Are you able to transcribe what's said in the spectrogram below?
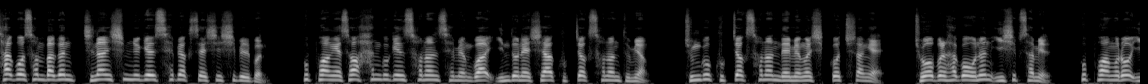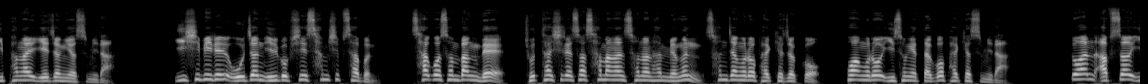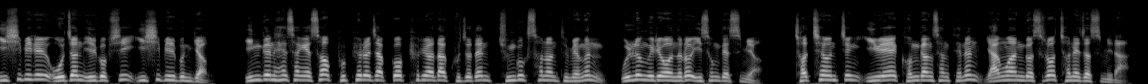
사고 선박은 지난 16일 새벽 3시 11분 후포항에서 한국인 선원 3명과 인도네시아 국적 선원 2명, 중국 국적 선원 4명을 싣고 출항해 조업을 하고 오는 23일 후포항으로 입항할 예정이었습니다. 21일 오전 7시 34분 사고 선박 내 조타실에서 사망한 선원 1명은 선장으로 밝혀졌고 포항으로 이송했다고 밝혔습니다. 또한 앞서 21일 오전 7시 21분경 인근 해상에서 부표를 잡고 표류하다 구조된 중국 선원 2명은 울릉의료원으로 이송됐으며 저체온증 이외의 건강 상태는 양호한 것으로 전해졌습니다.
